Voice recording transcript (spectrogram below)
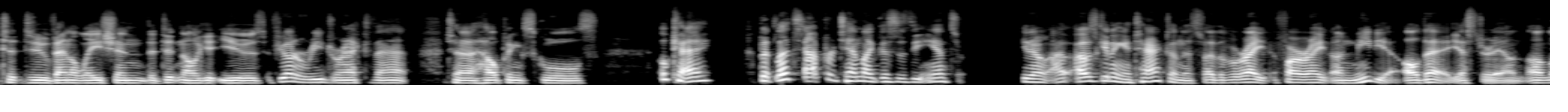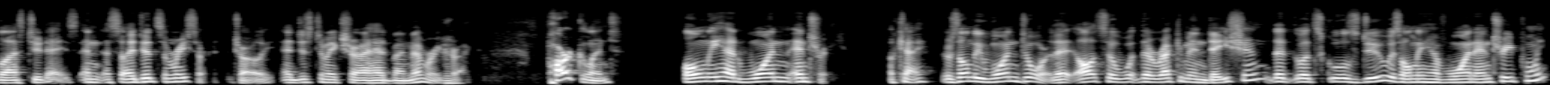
to do ventilation that didn't all get used, if you want to redirect that to helping schools, okay. But let's not pretend like this is the answer. You know, I, I was getting attacked on this by the right, far right on media all day yesterday on, on the last two days. And so I did some research, Charlie, and just to make sure I had my memory mm-hmm. correct. Parkland only had one entry Okay, there's only one door. That also what the recommendation that what schools do is only have one entry point.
